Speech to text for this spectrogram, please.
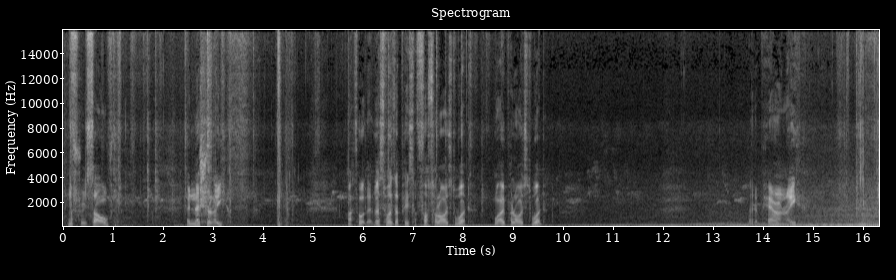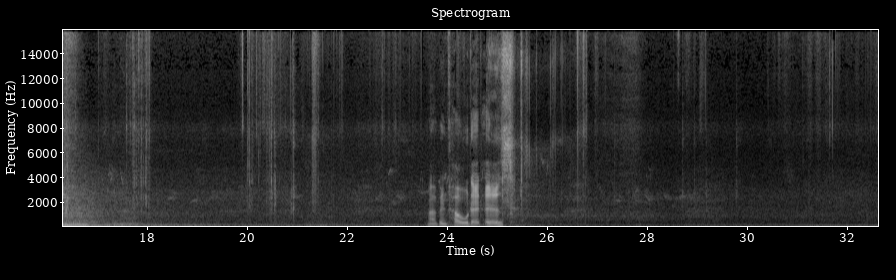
mystery solved. Initially, I thought that this was a piece of fossilised wood, or opalised wood. But apparently, I've been told it is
